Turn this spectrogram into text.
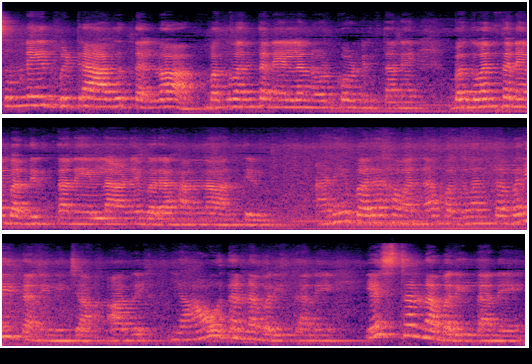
ಸುಮ್ಮನೆ ಇದ್ಬಿಟ್ರೆ ಆಗುತ್ತಲ್ವಾ? ಭಗವಂತನೇ ಎಲ್ಲ ನೋಡ್ಕೊಂಡಿರ್ತಾನೆ, ಭಗವಂತನೇ ಬರ್ದಿರ್ತಾನೆ ಎಲ್ಲ ಹಣೆ ಬರಹನ್ನ ಅಂತೇಳಿ. ಹಣೆ ಬರಹವನ್ನ ಭಗವಂತ ಬರೀತಾನೆ ನಿಜ. ಆದ್ರೆ ಯಾವುದನ್ನ ಬರೀತಾನೆ? ಎಷ್ಟನ್ನ ಬರೀತಾನೆ?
